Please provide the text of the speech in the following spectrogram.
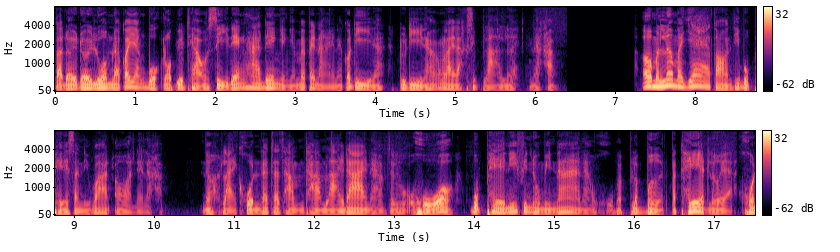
แต่โดยโดยรวมแล้วก็ยังบวกลบอยู่แถว 4 เด้ง 5 เด้งอย่างเงี้ยไม่ไปไหนนะก็ดีนะ ดูดีนะครับกำไรหลัก 10 ล้านเลยนะครับเออมันเริ่มมาแย่ตอนที่บุพเพสันนิวาส on เนี่ยแหละครับเนอะหลายคนถ้าจะทำไทม์ไลน์ได้นะครับ จะรู้โอ้โห บุพเพนี่ phenomena นะโอ้โหแบบระเบิดประเทศเลยอะ่ะคน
